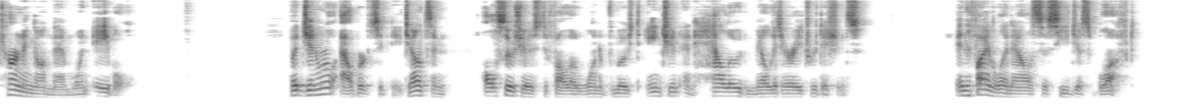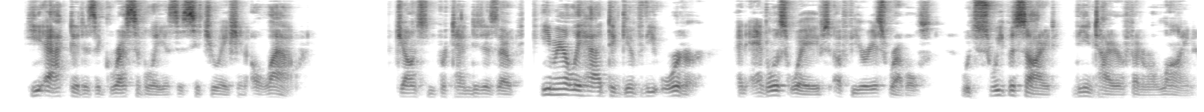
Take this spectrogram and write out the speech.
turning on them when able. But General Albert Sidney Johnston also chose to follow one of the most ancient and hallowed military traditions. In the final analysis, he just bluffed. He acted as aggressively as his situation allowed. Johnston pretended as though he merely had to give the order, and endless waves of furious rebels would sweep aside the entire federal line.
